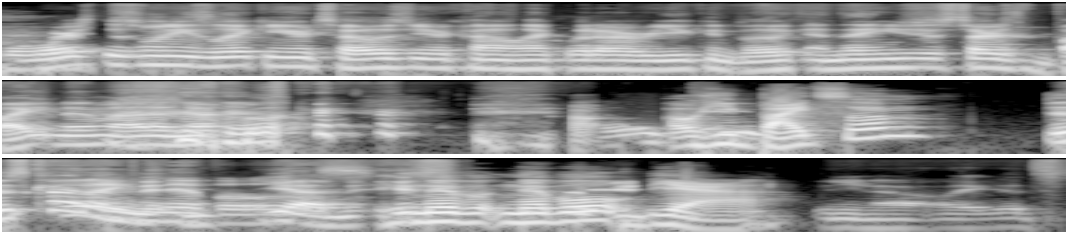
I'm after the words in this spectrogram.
The worst is when he's licking your toes and you're kind of like, whatever, you can look, and then he just starts biting them out of nowhere. oh, he bites them. just kind Like of nibbles. Yeah, his, Nibble, nibble. Yeah, you know, like it's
